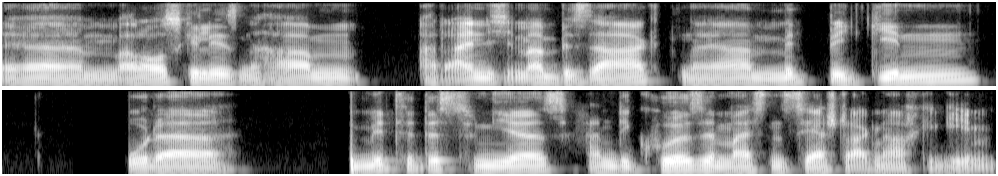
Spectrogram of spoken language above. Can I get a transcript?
ähm, rausgelesen haben, hat eigentlich immer besagt, naja, mit Beginn oder Mitte des Turniers haben die Kurse meistens sehr stark nachgegeben.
